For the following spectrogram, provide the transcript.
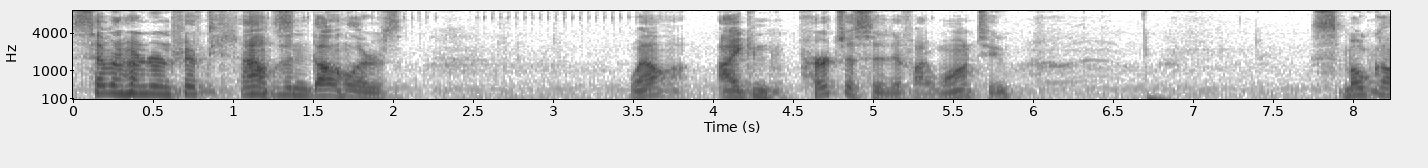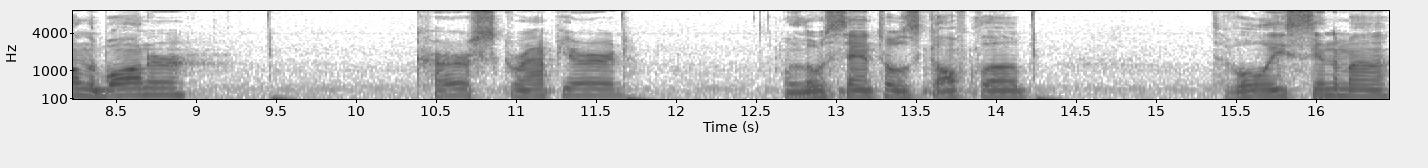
$750,000. Well, I can purchase it if I want to. Smoke on the Water, Car Scrapyard, Los Santos Golf Club, Tivoli Cinema,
